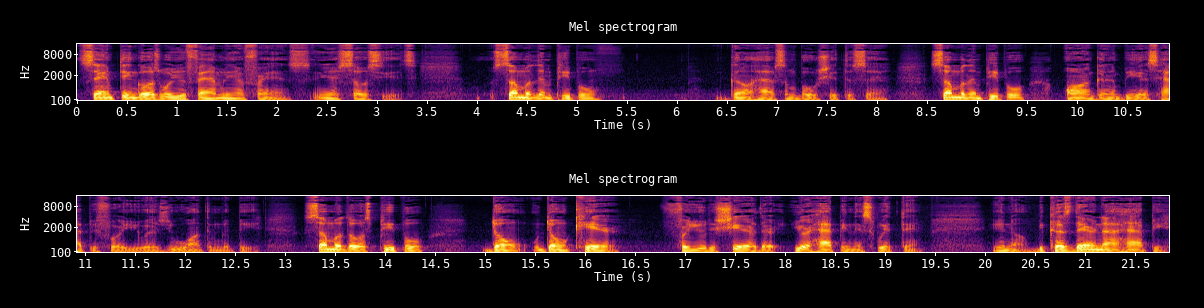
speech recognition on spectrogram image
Same thing goes with your family and friends and your associates. Some of them people gonna have some bullshit to say some of them people aren't going to be as happy for you as you want them to be. Some of those people don't don't care for you to share their your happiness with them. You know, because they're not happy.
